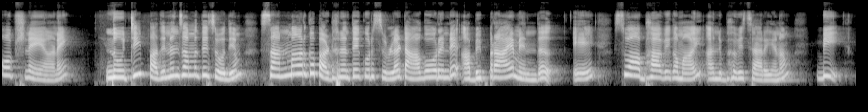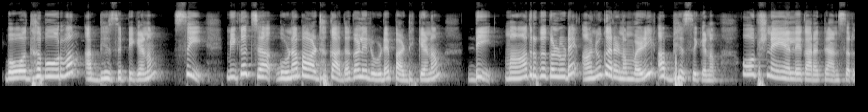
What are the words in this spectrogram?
ഓപ്ഷൻ എ ആണേ. നൂറ്റി പതിനഞ്ചാമത്തെ ചോദ്യം. സന്മാർഗ പഠനത്തെക്കുറിച്ചുള്ള ടാഗോറിന്റെ അഭിപ്രായം എന്ത്? എ. സ്വാഭാവികമായി അനുഭവിച്ചറിയണം. ബി. ബോധപൂർവം അഭ്യസിപ്പിക്കണം. സി. മികച്ച ഗുണപാഠ കഥകളിലൂടെ പഠിക്കണം. ഡി. മാതൃകകളുടെ അനുകരണം വഴി അഭ്യസിക്കണം. ഓപ്ഷൻ എ അല്ലേ കറക്റ്റ് ആൻസർ?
